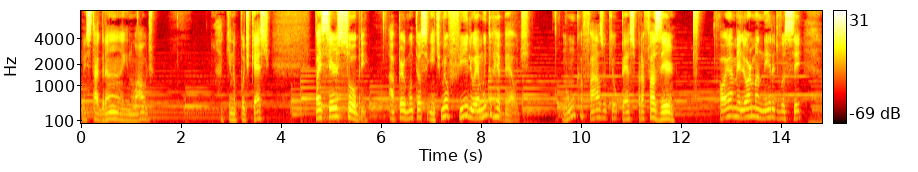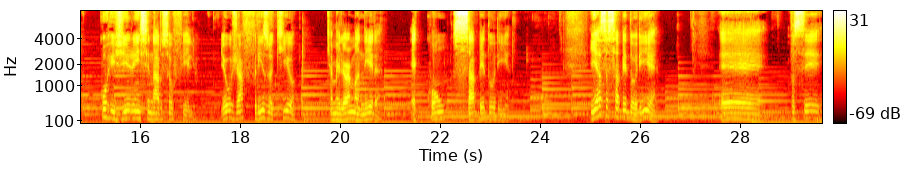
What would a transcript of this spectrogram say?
no Instagram e no áudio, aqui no podcast, vai ser sobre. A pergunta é o seguinte: meu filho é muito rebelde, nunca faz o que eu peço para fazer. Qual é a melhor maneira de você corrigir e ensinar o seu filho. Eu já friso aqui ó, que a melhor maneira é com sabedoria. E essa sabedoria é você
